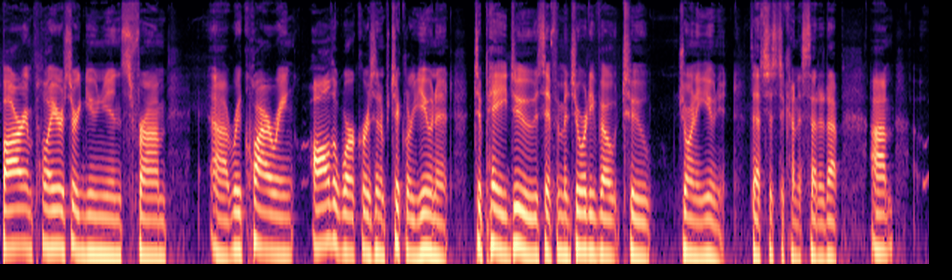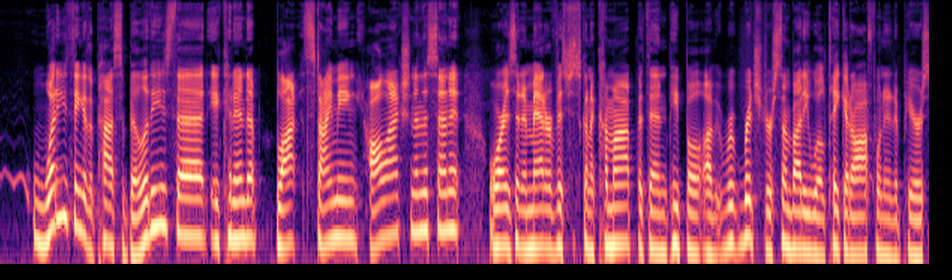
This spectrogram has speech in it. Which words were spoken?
bar employers or unions from uh, requiring all the workers in a particular unit to pay dues if a majority vote to join a union. That's just to kind of set it up. Um, what do you think of the possibilities that it could end up block stymieing all action in the Senate, or is it a matter of it's just going to come up, but then people, uh, R- Richard or somebody, will take it off when it appears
